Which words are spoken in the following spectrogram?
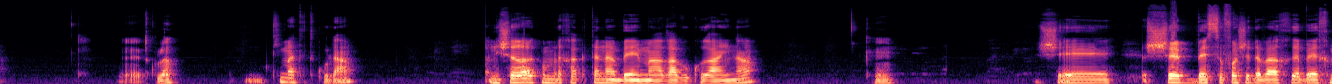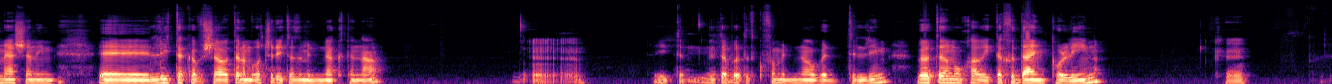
את כולה? כמעט את כולה. נשארה רק ממלכה קטנה במערב אוקראינה. אוקיי. ש... שבסופו של דבר אחרי בערך 100 שנים אה, ליטא כבשה אותה למרות שליטא זו מדינה קטנה. אה, הייתה באותה תקופה מדינה עובדת אלים ויותר מאוחר היא התאחדה עם פולין. אוקיי.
